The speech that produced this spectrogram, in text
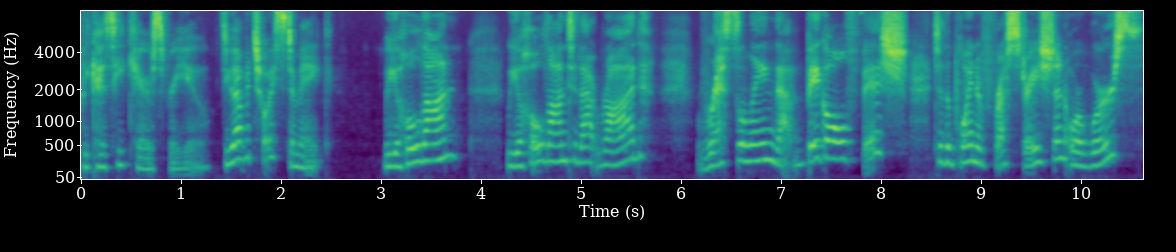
because he cares for you. So you have a choice to make. Will you hold on? Will you hold on to that rod, wrestling that big old fish to the point of frustration or worse,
